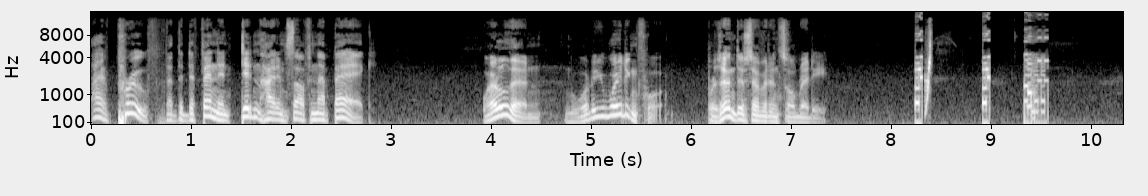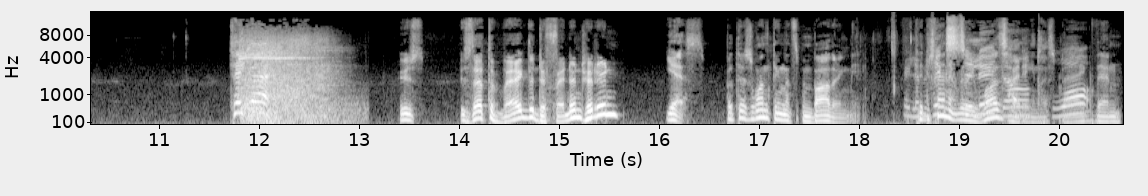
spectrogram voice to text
I have proof that the defendant didn't hide himself in that bag. Well then, what are you waiting for? Present this evidence already. Take that! Is is that the bag the defendant hid in? Yes, but there's one thing that's been bothering me. Et If la the musique defendant really was hiding in this bag, then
